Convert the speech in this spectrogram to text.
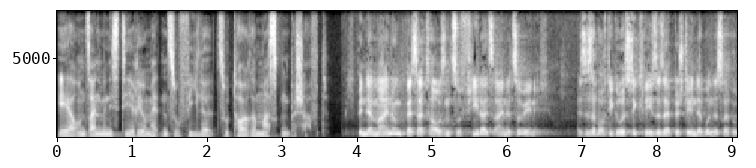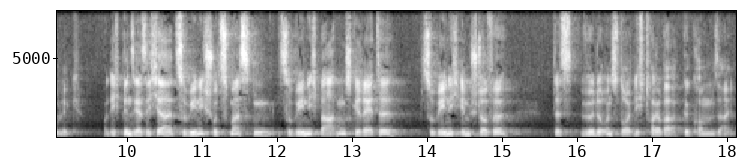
er und sein Ministerium hätten zu viele, zu teure Masken beschafft. Ich bin der Meinung, besser tausend zu viel als eine zu wenig. Es ist aber auch die größte Krise seit Bestehen der Bundesrepublik. Und ich bin sehr sicher, zu wenig Schutzmasken, zu wenig Beatmungsgeräte, zu wenig Impfstoffe, das würde uns deutlich teurer gekommen sein.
